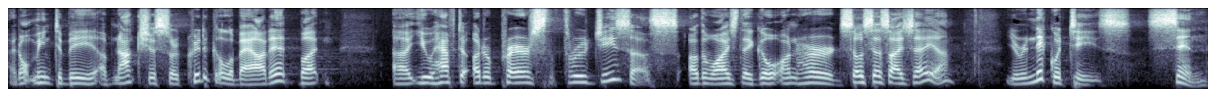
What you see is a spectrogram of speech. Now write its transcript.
I don't mean to be obnoxious or critical about it, but uh, you have to utter prayers through Jesus, otherwise, they go unheard. So says Isaiah Your iniquities, sin,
